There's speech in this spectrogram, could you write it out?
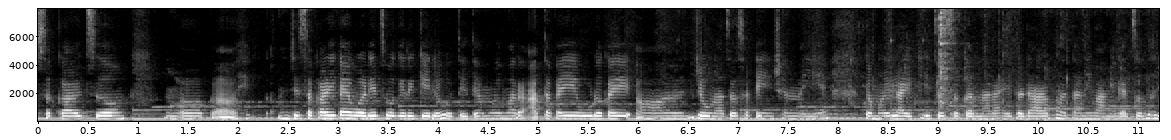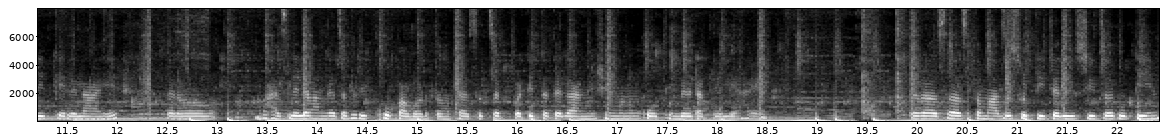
सकाळचं हे- म्हणजे सकाळी काय वडेच वगैरे केले होते. त्यामुळे मला आता काही एवढं काही जेवणाचं असं टेन्शन नाही आहे त्यामुळे लाईटलीच असं करणार आहे. तर डाळ भात आणि वांग्याचं भरीत केलेलं आहे. तर भाजलेल्या वांग्याचं भरीत खूप आवडतं. त्याचं चटपटीत तर त्या गार्निशिंग म्हणून कोथिंबीर टाकलेली आहे. तर असं असतं माझं सुट्टीच्या दिवशीचं रुटीन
